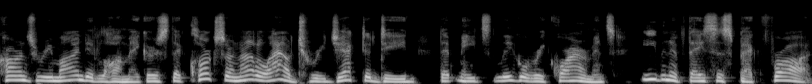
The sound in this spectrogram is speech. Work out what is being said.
Karnes reminded lawmakers that clerks are not allowed to reject a deed that meets legal requirements, even if they suspect fraud.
